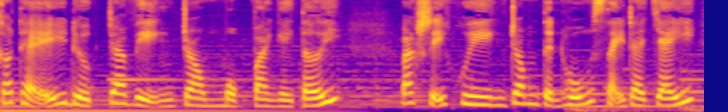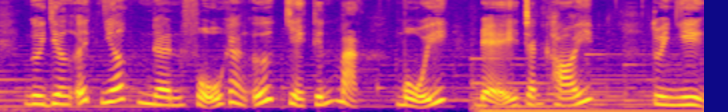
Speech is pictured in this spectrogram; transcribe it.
có thể được ra viện trong một vài ngày tới. Bác sĩ khuyên trong tình huống xảy ra cháy, người dân ít nhất nên phủ khăn ướt che kín mặt, mũi để tránh khói. Tuy nhiên,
